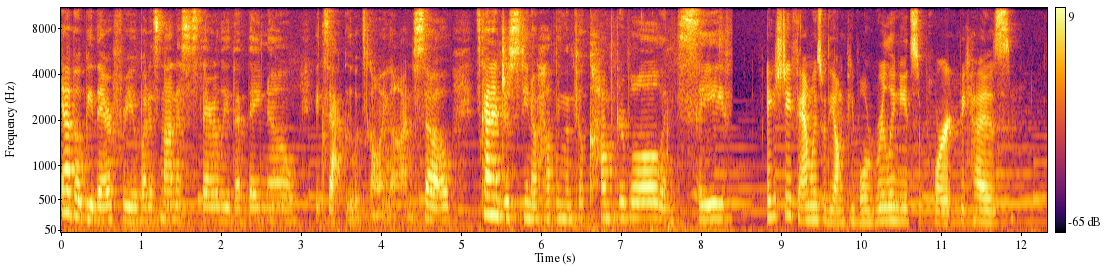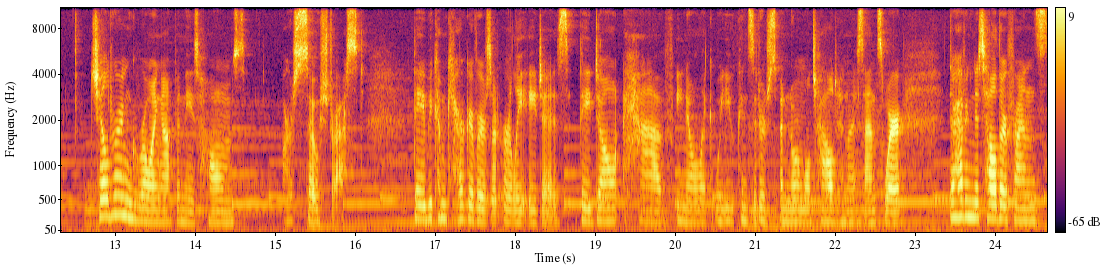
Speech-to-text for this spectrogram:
yeah, they'll be there for you, but it's not necessarily that they know exactly what's going on. So it's kind of just, you know, helping them feel comfortable and safe. HD families with young people really need support because children growing up in these homes are so stressed. They become caregivers at early ages. They don't have, you know, like what you consider just a normal childhood in a sense where they're having to tell their friends,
